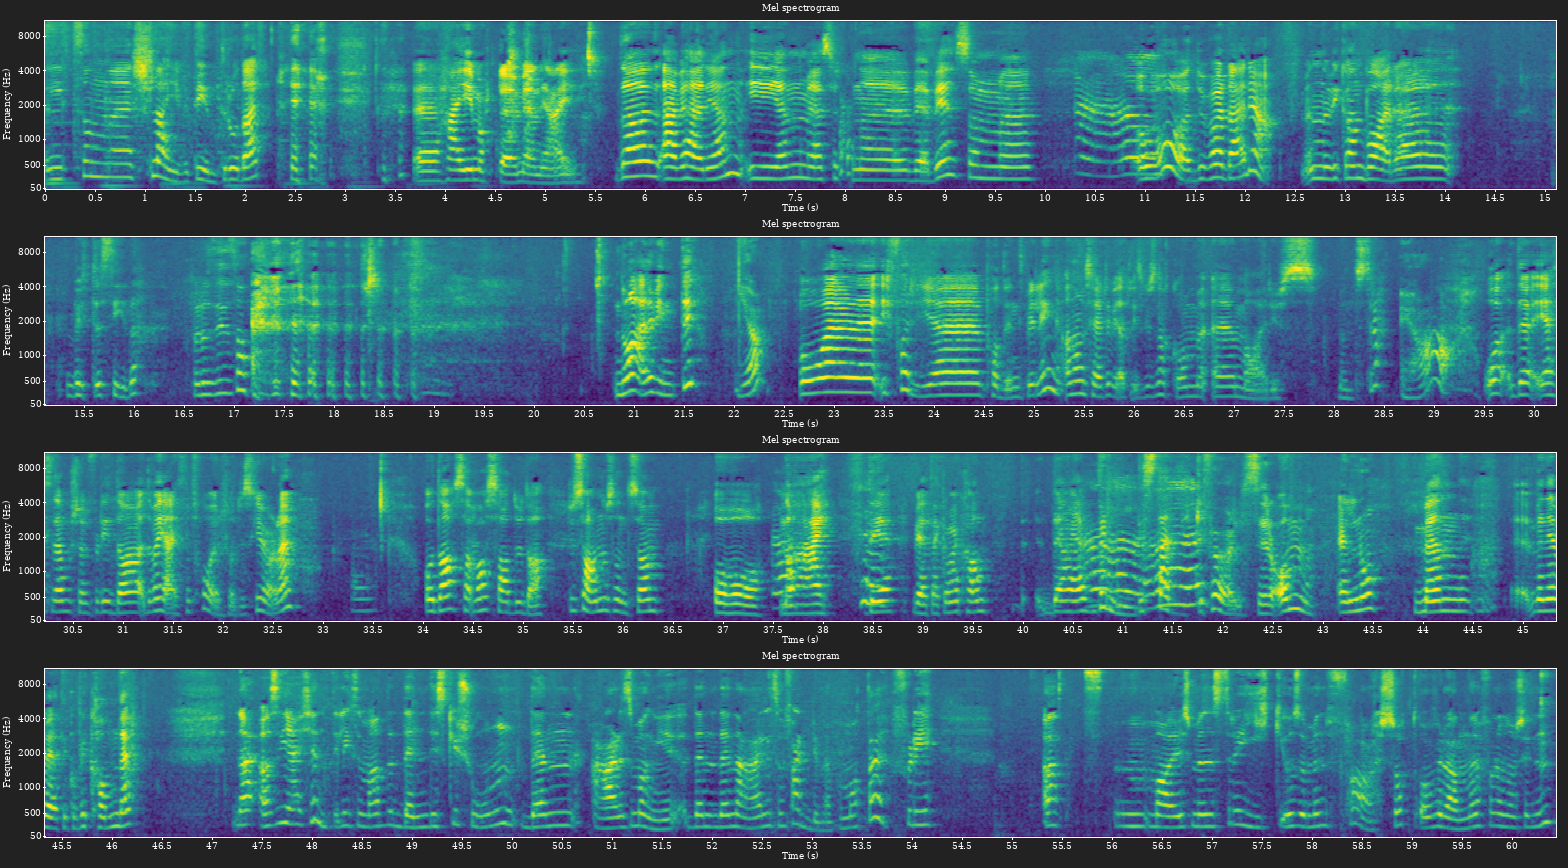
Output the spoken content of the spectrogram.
En litt sånn eh, sleivete intro der. Eh, hei, Marte, mener jeg. Da er vi her igjen. Igjen med 17. baby som eh, Å, du var der, ja. Men vi kan bare bytte side, for å si det sånn. Nå er det vinter. Ja. Og i forrige podinnspilling annonserte vi at vi skulle snakke om eh, Marius-mønstre. Ja. Og det, jeg synes det er morsomt, fordi da, det var jeg som foreslo at vi skulle gjøre det. Og da, hva sa du da? Du sa noe sånt som Å, nei, det vet jeg ikke om jeg kan. Det har jeg veldig sterke følelser om, eller noe. Men, men jeg vet ikke om vi kan det. Nei, altså jeg kjente liksom at den diskusjonen, den er det så mange Den, den er liksom ferdig med, på en måte. Fordi at Marius-mønsteret gikk jo som en farsott over landet for noen år siden.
